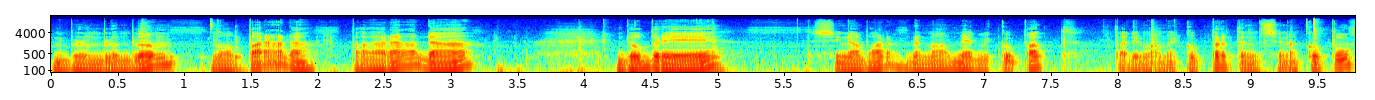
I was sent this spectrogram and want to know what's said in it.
Blum, blum, blum. No, paráda, paráda. Dobrý. Sinabar nemám jak vykopat. Tady máme kopr, ten si nakopu.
